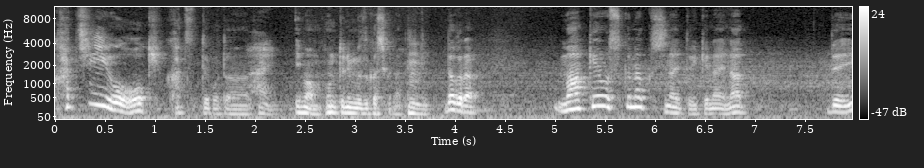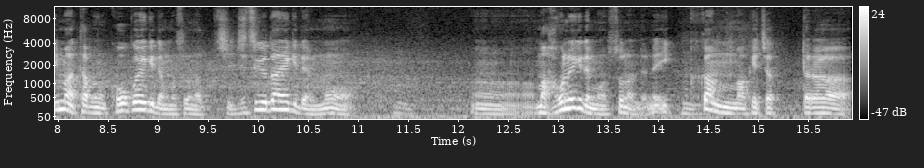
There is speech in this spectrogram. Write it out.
勝ちを大きく勝つってことは、はい、今は本当に難しくなってきてる、うん。だから負けを少なくしないといけないなで今多分高校駅伝もそうなったし実業団駅伝も、うん。まあ、箱根駅伝もそうなんだよね。一区間負けちゃったら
